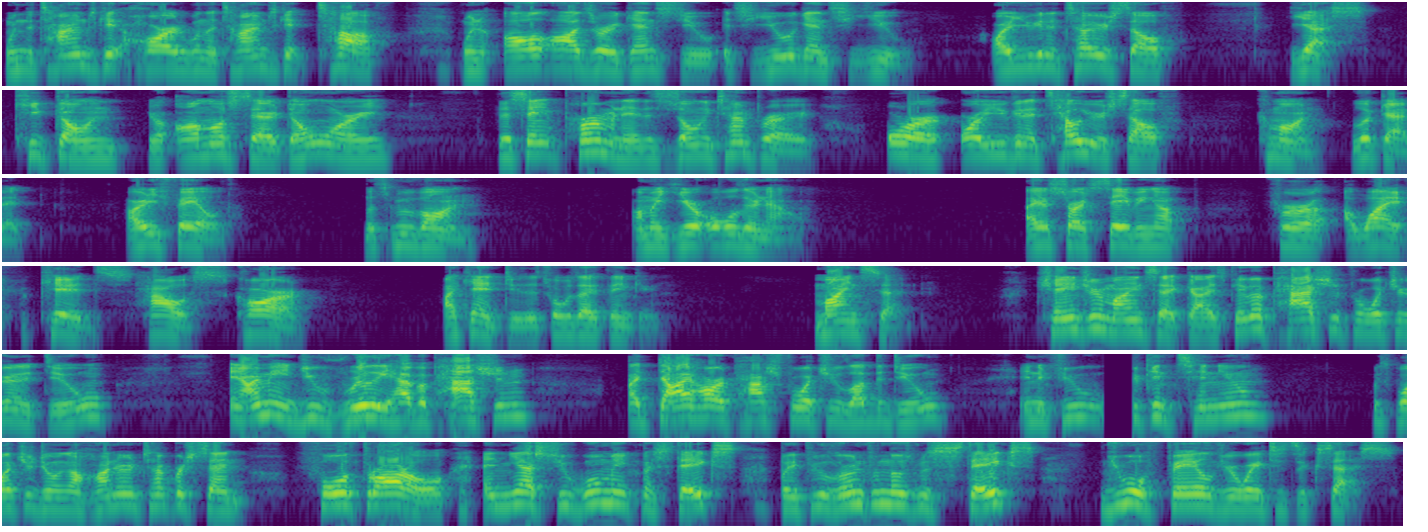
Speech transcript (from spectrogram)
When the times get hard, when the times get tough, when all odds are against you, it's you against you. Are you going to tell yourself, yes, keep going, you're almost there, don't worry, this ain't permanent, this is only temporary? Or, or are you going to tell yourself, come on, look at it, I already failed, let's move on. I'm a year older now. I got to start saving up for a, a wife, kids, house, car. I can't do this. What was I thinking? Mindset. Change your mindset, guys. If you have a passion for what you're going to do, and I mean you really have a passion, a die-hard passion for what you love to do, and if you, you continue with what you're doing 110%, full throttle, and yes, you will make mistakes, but if you learn from those mistakes, you will fail your way to success.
